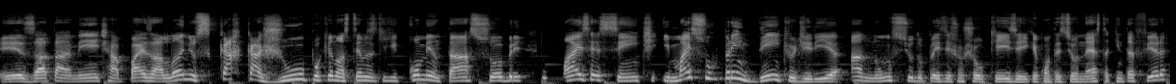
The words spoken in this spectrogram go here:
Exatamente, rapaz, Alanios Carcaju, porque nós temos aqui que comentar sobre o mais recente e mais surpreendente, eu diria, anúncio do PlayStation Showcase aí que aconteceu nesta quinta-feira,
